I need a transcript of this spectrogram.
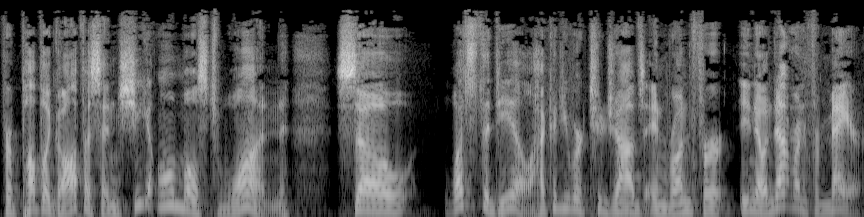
for public office, and she almost won. So, what's the deal? How could you work two jobs and run for, you know, not run for mayor,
